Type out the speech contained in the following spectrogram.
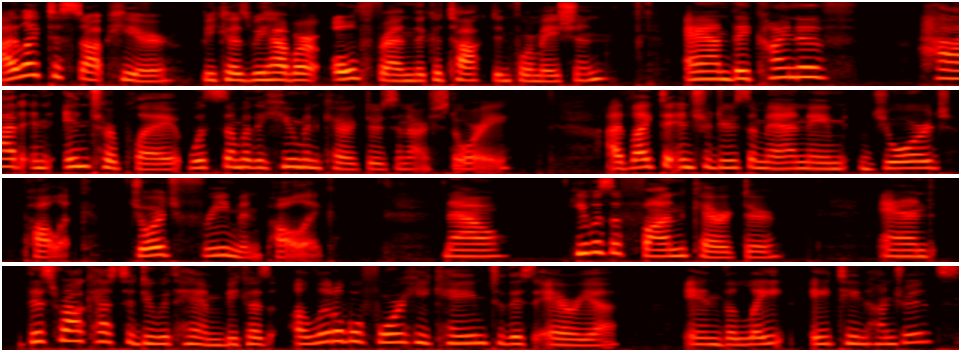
I like to stop here because we have our old friend, the Catoctin Formation, and they kind of had an interplay with some of the human characters in our story. I'd like to introduce a man named George Pollock, George Freeman Pollock. Now, he was a fun character. And this rock has to do with him because a little before he came to this area in the late 1800s,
